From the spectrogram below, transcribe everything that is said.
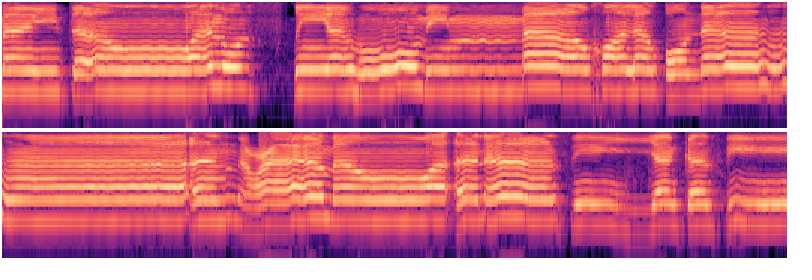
ميتا ونسقيه مما خلقنا أنعاما وأناسيا كثيرا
